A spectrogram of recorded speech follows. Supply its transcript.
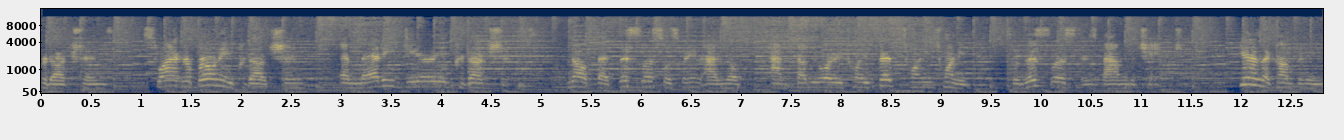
Productions, Swagger Brony Production, and Maddie Deary Productions. Note that this list was made on, on February 25th, 2020, so this list is bound to change. Here in the company,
